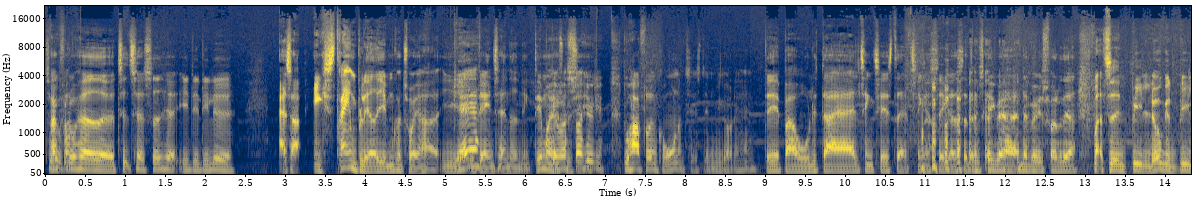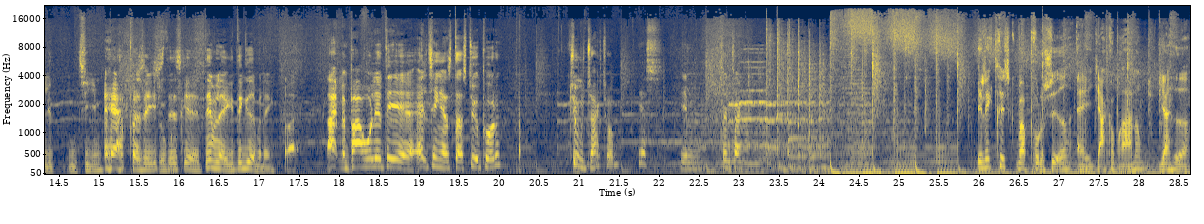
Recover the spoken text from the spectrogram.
Tak for, du havde øh, tid til at sidde her i det lille, altså ekstremt blæret hjemmekontor, jeg har i, Ja, ja. i dagens anledning. Det må Det jeg var så sige. hyggeligt. Du har fået en coronatest, inden vi gjorde det her, ikke? Det er bare roligt. Der er alting testet, alting er sikkert, så du skal ikke være nervøs for det der. Bare sidde i en bil, lukket bil i en time. Ja, præcis. Det, skal, det, vil jeg ikke, det gider man ikke. Nej. Nej, men bare roligt. Det er alting, altså, der er styr på det. Tusind tak, Torben. Yes. Jamen, selv tak. Elektrisk var produceret af Jakob Ranum. Jeg hedder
